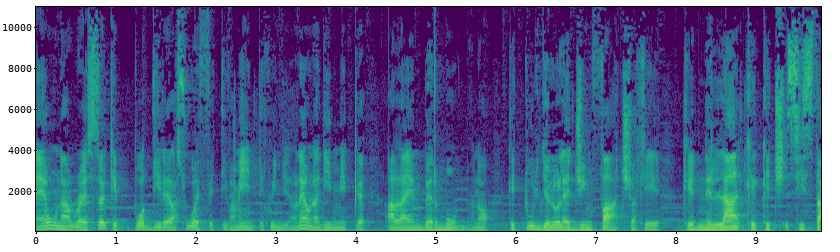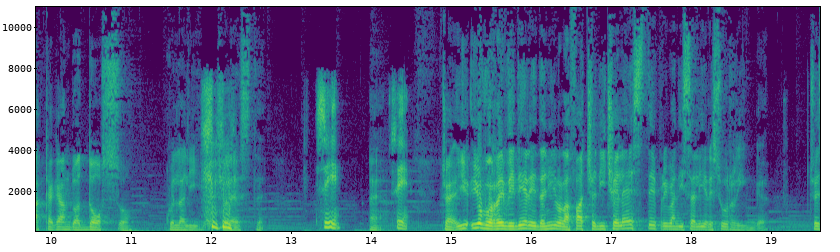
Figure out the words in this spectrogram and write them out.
è una wrestler che può dire la sua effettivamente. Quindi non è una gimmick alla Ember Moon, no? Che tu glielo leggi in faccia, che, che nella- che- che ci- si sta cagando addosso quella lì, Celeste. Sì, Eh. sì. Cioè, io, io vorrei vedere Danilo la faccia di Celeste prima di salire sul ring. Cioè,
